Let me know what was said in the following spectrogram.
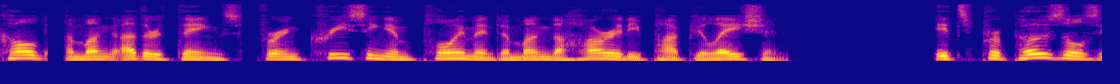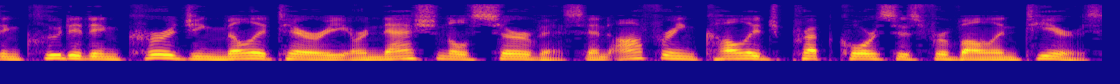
called, among other things, for increasing employment among the Haredi population. Its proposals included encouraging military or national service and offering college prep courses for volunteers,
